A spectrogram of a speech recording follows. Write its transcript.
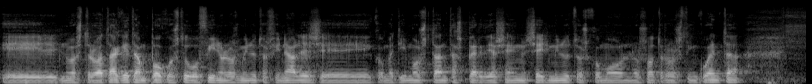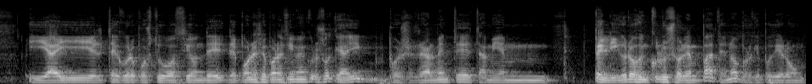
Eh, nuestro ataque tampoco estuvo fino en los minutos finales, eh, cometimos tantas pérdidas en seis minutos como nosotros 50 y ahí el Tegro pues tuvo opción de, de, ponerse por encima incluso que ahí pues realmente también peligró incluso el empate, ¿no? Porque pudieron,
